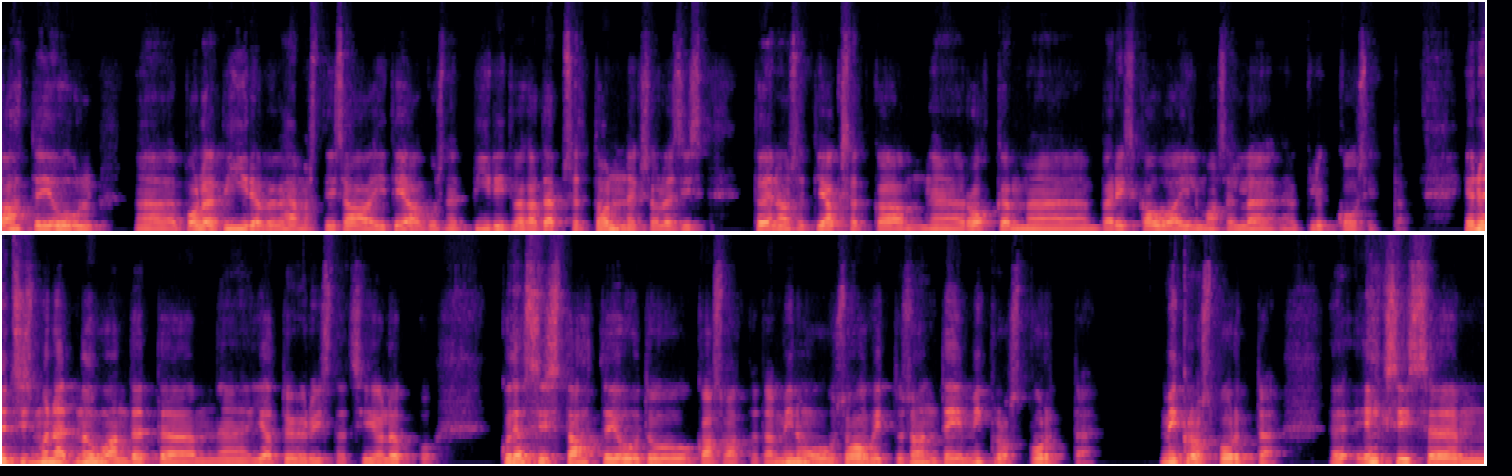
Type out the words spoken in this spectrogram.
tahtejõul äh, pole piire või vähemasti sa ei tea, kus need piirid väga täpselt on, eks ole, siis tõenäoliselt jaksad ka äh, rohkem äh, päris kaua ilma selle glükoosita. ja nüüd siis mõned nõuanded ja tööriistad siia lõppu. kuidas siis tahtejõudu kasvatada? minu soovitus on, tee mikrospurte mikrospurte ehk siis ähm,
